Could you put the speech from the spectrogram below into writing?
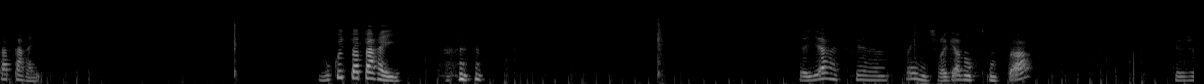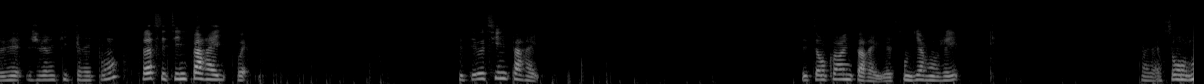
pas pareil. Beaucoup de pas pareil. D'ailleurs, est-ce que... Oui, je regarde, on se trompe pas. Que je, je vérifie tes réponses. Ça, c'était une pareille. Ouais. C'était aussi une pareille. C'était encore une pareille. Elles sont bien rangées. Voilà, elles sont,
